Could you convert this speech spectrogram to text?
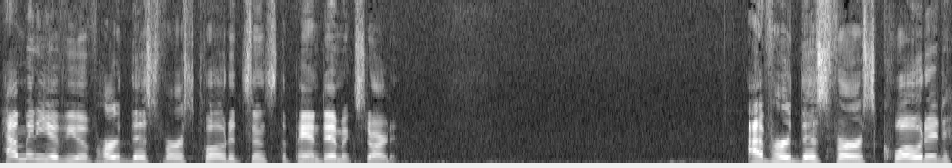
How many of you have heard this verse quoted since the pandemic started? I've heard this verse quoted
